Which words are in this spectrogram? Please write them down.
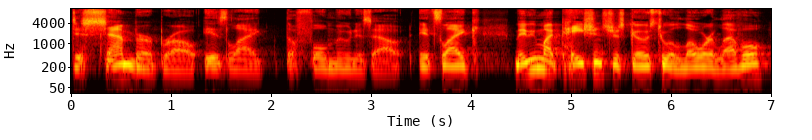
December, bro, is like the full moon is out. It's like maybe my patience just goes to a lower level,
